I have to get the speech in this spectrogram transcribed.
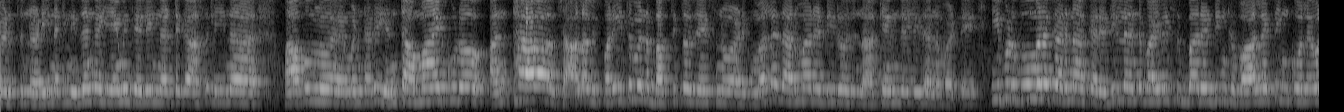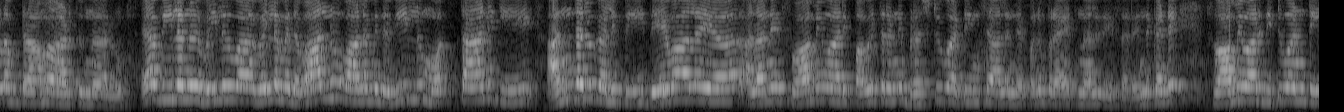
పెడుతున్నాడు. ఈయనకి నిజంగా ఏమి తెలియనట్టుగా అసలు ఈయన పాపం ఏమంటారు? ఎంత అమాయకుడో అంతా చాలా విపరీతమైన భక్తితో చేసిన వాడికి మళ్ళీ ధర్మారెడ్డి ఈ రోజు నాకేం తెలియదు అనబట్టి. ఇప్పుడు భూమన కరుణాకర్ రెడ్డి లేదంటే వైవి సుబ్బారెడ్డి ఇంకా వాళ్ళైతే ఇంకో లెవెల్ ఆఫ్ డ్రామా ఆడుతున్నారు. వీళ్ళను వీళ్ళు వీళ్ళ మీద వాళ్ళు వాళ్ళ మీద వీళ్ళు మొత్తానికి అందరూ కలిపి దేవాలయ అలానే స్వామివారి పవిత్రని భ్రష్టు పట్టించాలని చెప్పని ప్రయత్నాలు చేశారు. ఎందుకంటే స్వామివారిది ఇటువంటి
